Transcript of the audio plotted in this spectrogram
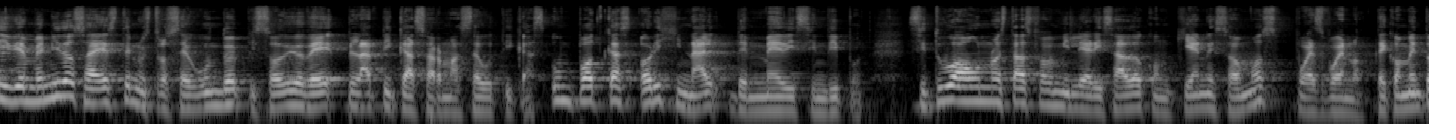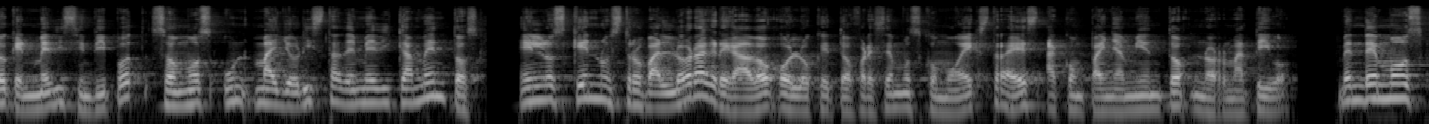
y bienvenidos a este nuestro segundo episodio de Pláticas Farmacéuticas, un podcast original de Medicine Depot. Si tú aún no estás familiarizado con quiénes somos, pues bueno, te comento que en Medicine Depot somos un mayorista de medicamentos en los que nuestro valor agregado o lo que te ofrecemos como extra es acompañamiento normativo. Vendemos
